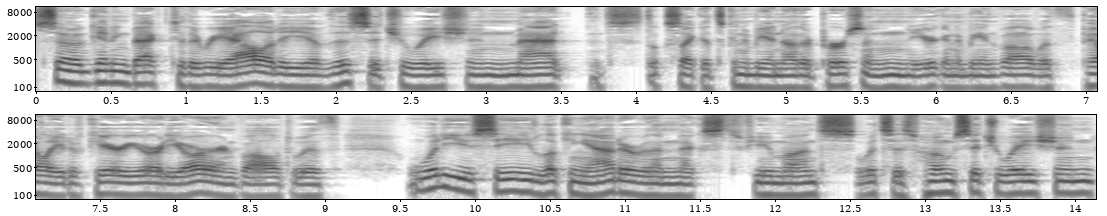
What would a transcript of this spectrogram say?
So, getting back to the reality of this situation, Matt, it looks like it's going to be another person you're going to be involved with palliative care. You already are involved with. What do you see looking out over the next few months? What's his home situation?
